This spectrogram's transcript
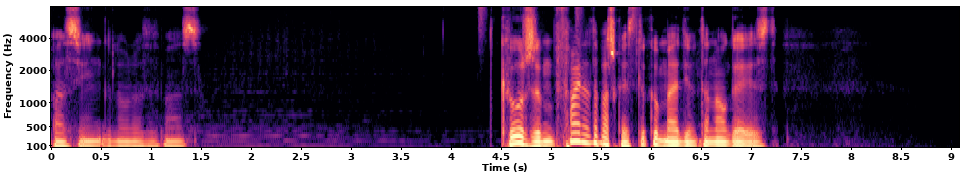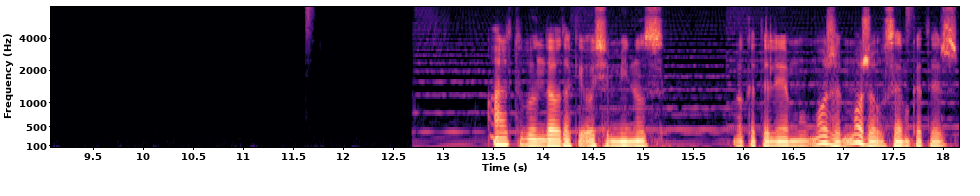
Passing, Lola Pass. Kurczę, fajna ta paczka jest, tylko medium ta noga jest. Ale tu bym dał takie 8 minus. Lokateliemu. Może, może ósemkę też.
